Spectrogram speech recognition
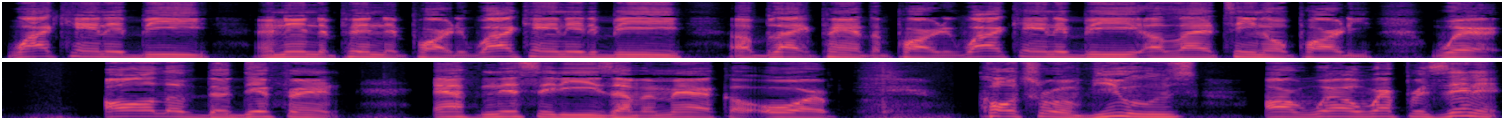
Why can't it be an independent party? Why can't it be a Black Panther party? Why can't it be a Latino party where all of the different ethnicities of America or cultural views are well represented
